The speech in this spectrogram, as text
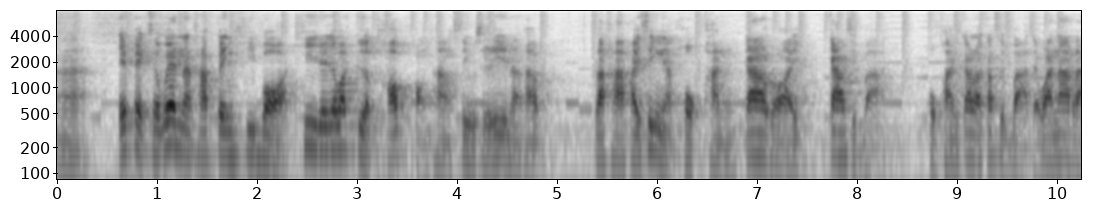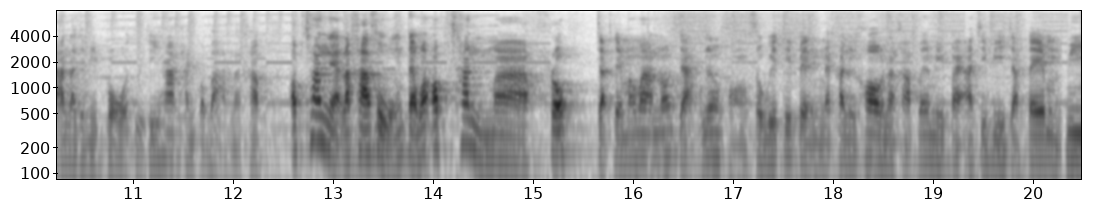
อ่า Apex 7นนะครับ เป็นคีย์บอร์ดที่เรียกได้ว่าเกือบท็อปของทาง Steel Series นะครับ ราคา pricing เนี่ย6,990 บาท 6,990 บาท แต่ว่าหน้าร้านอาจจะมีโปรอยู่ที่ 5,000 กว่าบาทนะครับ ออปชันเนี่ยราคาสูงแต่ว่าออปชันมาครบ จัดเต็มมากๆ นอกจากเรื่องของสวิตที่เป็น Mechanical นะครับก็มีไฟ RGB จัดเต็ม มี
